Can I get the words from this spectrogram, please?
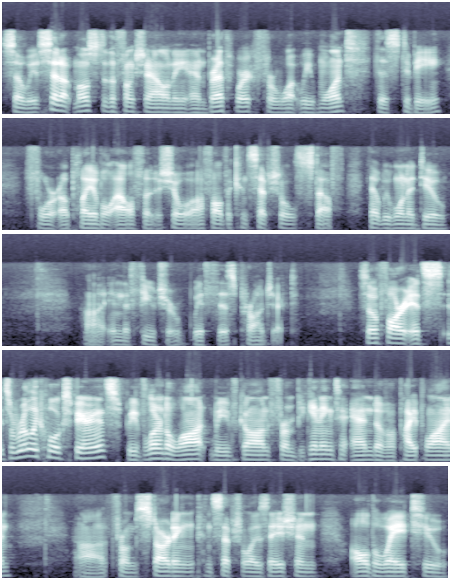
So we've set up most of the functionality and breath work for what we want this to be for a playable alpha to show off all the conceptual stuff that we want to do uh, in the future with this project. So far, it's it's a really cool experience. We've learned a lot. We've gone from beginning to end of a pipeline, uh, from starting conceptualization all the way to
